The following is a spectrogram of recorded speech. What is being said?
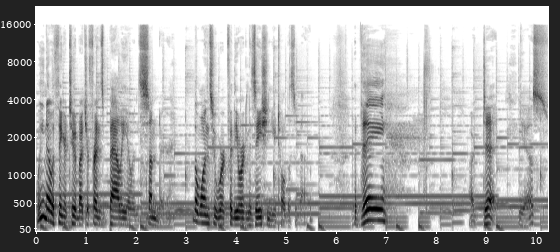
We know a thing or two about your friends Balio and Sunder. the ones who work for the organization you told us about. But they are dead, yes?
